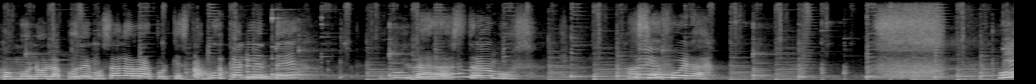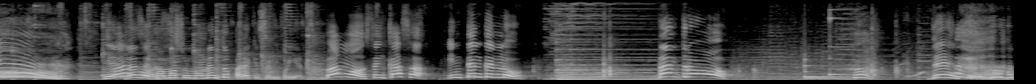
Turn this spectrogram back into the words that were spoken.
como no la podemos agarrar porque está muy caliente, la arrastramos hacia afuera. ¡Bien! Y ahí las dejamos un momento para que se enfríen. ¡Vamos, en casa! ¡Inténtenlo! ¡Dentro! ¡Dentro!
